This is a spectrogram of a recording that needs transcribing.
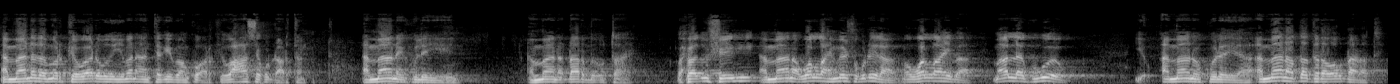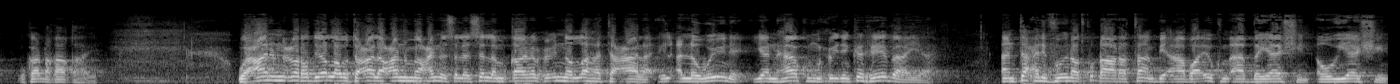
ammaanada marka waa dhowda yaman aan tagay baan ku arkay. Waxaasay ku dhaartan ammaanay ku leeyihiin. Ammaana dhaar u tahay. Waxbaad u sheegi ammaana wallahi meeshu ku dhihi lahaa. Ma ba ma allah kugu ammaanu ku leeyahay. Ammaan haddaad tirada u dhaaratay. Uu kaa dhaqaaqahay. وcan ibn cumar radi allahu tacala canhuma can sal slam qaala wuxuu in allaha tacaala alla weyne yanhaakum wuxuu idinka reebayaa an taxlifuu inaad ku dhaarataan biaabaa'ikum aabbayaashin awyaashin.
